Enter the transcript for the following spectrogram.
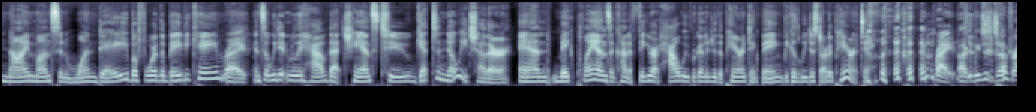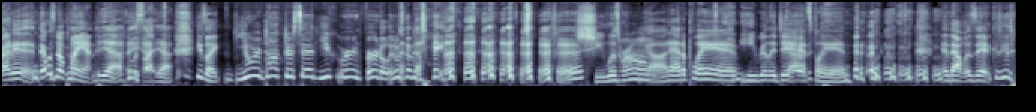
nine months and one day before the baby came Right. and so we didn't really have that chance to get to know each other and make plans and kind of figure out how we were going to do the parenting thing because we just started parenting right. Like we just jumped right in. there was no plan Yeah. Yeah. like- yeah. he's like your doctor said you were infertile and it was going to take she was wrong God had a plan. he really did God's plan. and that was it because he, was-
